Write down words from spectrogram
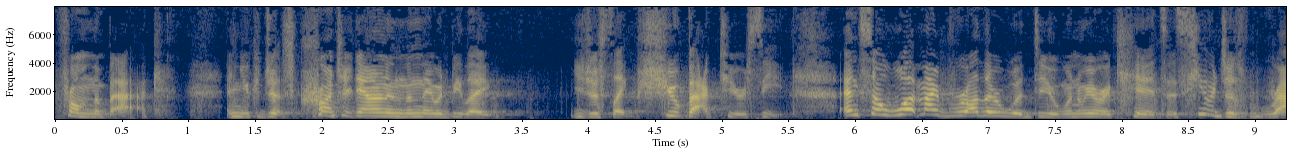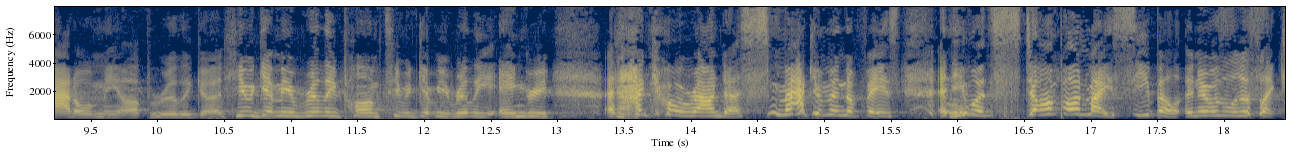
from the back. And you could just crunch it down, and then they would be like you just like shoot back to your seat. And so, what my brother would do when we were kids is he would just rattle me up really good. He would get me really pumped. He would get me really angry. And I'd go around to smack him in the face, and he would stomp on my seatbelt. And it was just like,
